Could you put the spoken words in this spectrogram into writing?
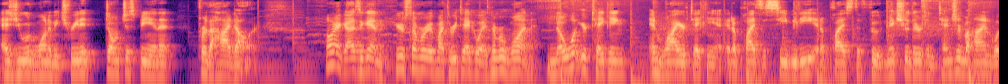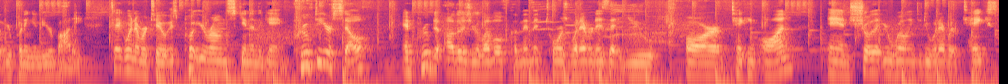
as you would want to be treated. Don't just be in it for the high dollar. All right, guys, again, here's a summary of my three takeaways. Number one, know what you're taking and why you're taking it. It applies to CBD, it applies to food. Make sure there's intention behind what you're putting into your body. Takeaway number two is put your own skin in the game. Prove to yourself and prove to others your level of commitment towards whatever it is that you are taking on and show that you're willing to do whatever it takes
